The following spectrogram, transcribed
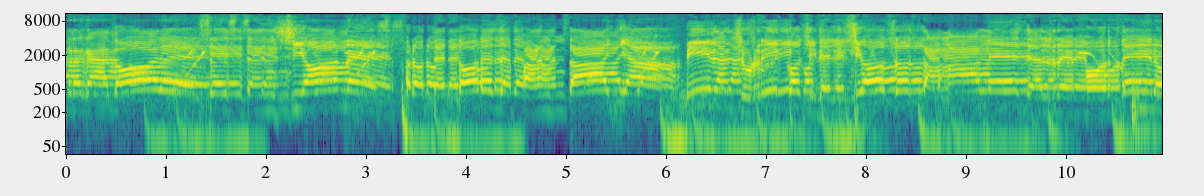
cargadores, extensiones, protectores de pantalla. Pidan sus ricos y deliciosos tamales del reportero.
